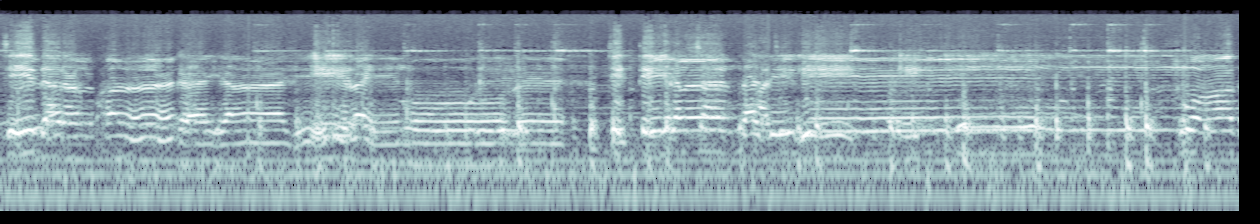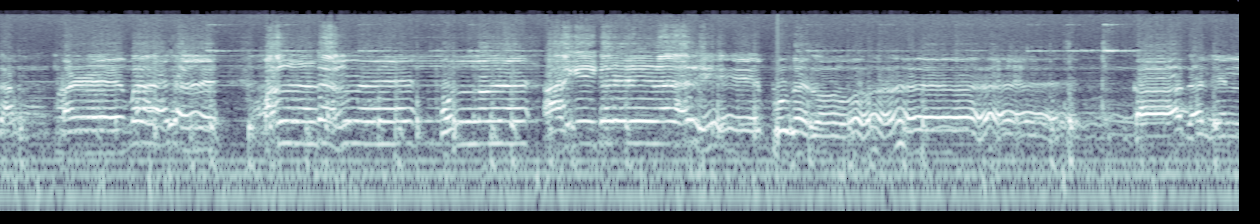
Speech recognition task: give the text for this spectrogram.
சீதரம் ஈரை நூறு திட்டிகள் சந்ததியே சுவாதம் மழமகள் மந்தம் பொன்னு அகிகள் அறி காதலில்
